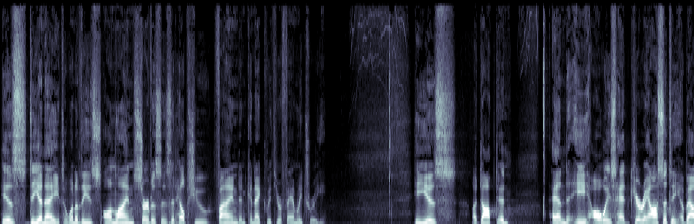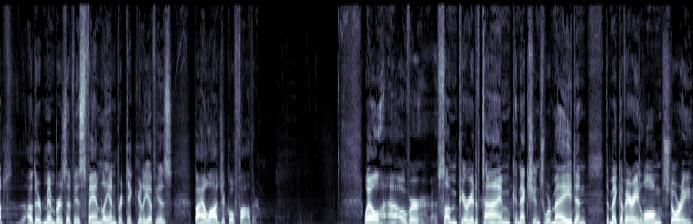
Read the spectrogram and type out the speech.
his DNA to one of these online services that helps you find and connect with your family tree. He is adopted, and he always had curiosity about other members of his family, and particularly of his biological father. Well, uh, over some period of time, connections were made, and to make a very long story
